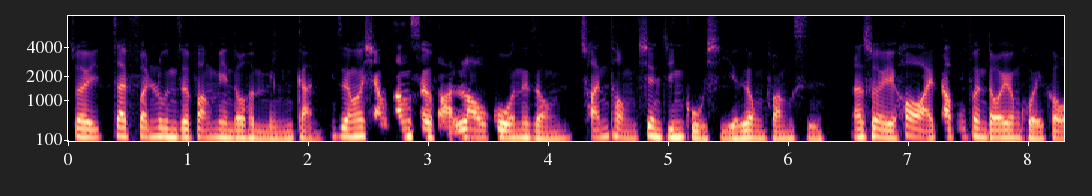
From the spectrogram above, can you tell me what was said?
所以在分论这方面都很敏感，你只能会想方设法绕过那种传统现金股息的这种方式。那所以后来大部分都用回购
